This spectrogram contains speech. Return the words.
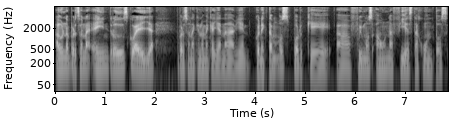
a una persona e introduzco a ella. Una persona que no me caía nada bien. Conectamos porque ah, fuimos a una fiesta juntos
